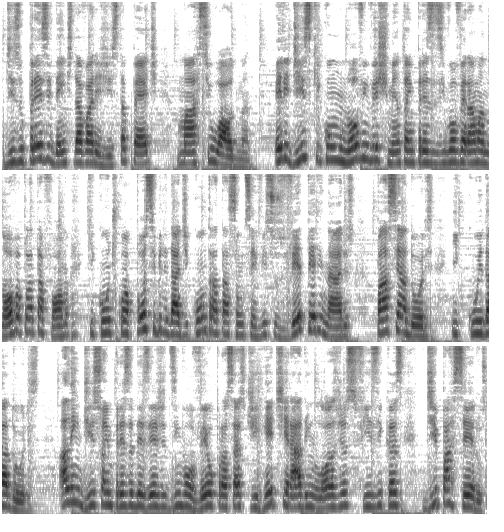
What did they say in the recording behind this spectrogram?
diz o presidente da varejista Pet, Márcio Waldman. Ele diz que com um novo investimento a empresa desenvolverá uma nova plataforma que conte com a possibilidade de contratação de serviços veterinários, passeadores e cuidadores. Além disso, a empresa deseja desenvolver o processo de retirada em lojas físicas de parceiros,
